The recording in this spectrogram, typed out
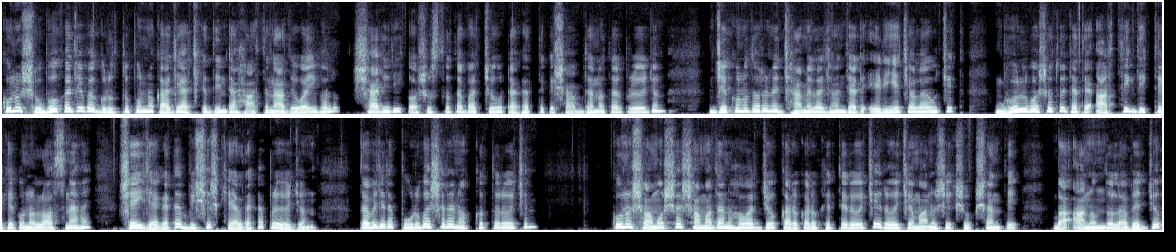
কোনো শুভ কাজে বা গুরুত্বপূর্ণ কাজে আজকের দিনটা হাত না দেওয়াই ভালো। শারীরিক অসুস্থতা বা চোট আঘাত থেকে সাবধানতার প্রয়োজন। যে কোনো ধরনের ঝামেলা ঝঞ্ঝাট এড়িয়ে চলা উচিত। ভুলবশত যাতে আর্থিক দিক থেকে কোনো লস না হয়, সেই জায়গাটা বিশেষ খেয়াল রাখা প্রয়োজন। তবে যারা পূর্বাশারা নক্ষত্র রয়েছেন, কোনো সমস্যার সমাধান হওয়ার যোগ কারও কারও ক্ষেত্রে রয়েছে। রয়েছে মানসিক সুখ শান্তি বা আনন্দ লাভের যোগ।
